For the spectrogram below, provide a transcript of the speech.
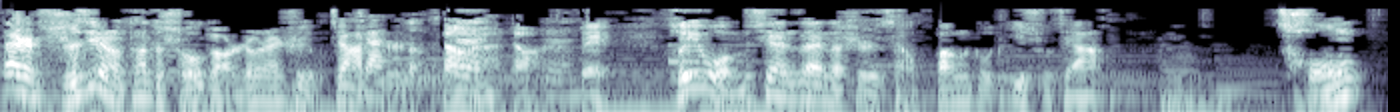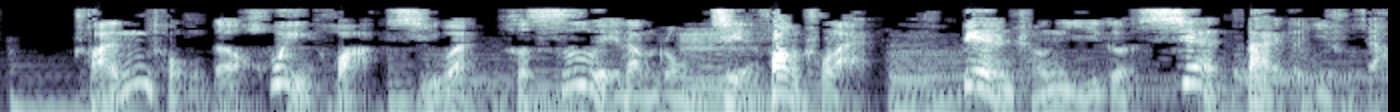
但是实际上他的手稿仍然是有价值的。当然当然对对，所以我们现在呢是想帮助艺术家从传统的绘画习惯和思维当嗯中解放出来，变成一个现代的艺术家。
